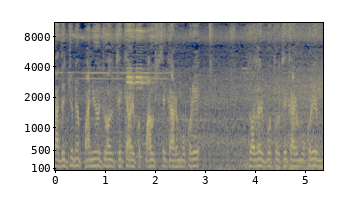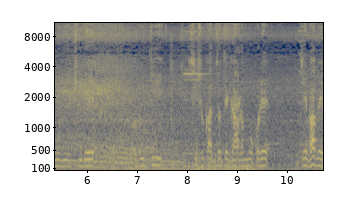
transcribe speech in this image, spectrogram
তাদের জন্য পানীয় জল থেকে আর পাউচ থেকে আরম্ভ করে, জলের বোতল থেকে আরম্ভ করে, মুড়ি চিড়ে রুটি শিশুখাদ্য থেকে আরম্ভ করে, যেভাবে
